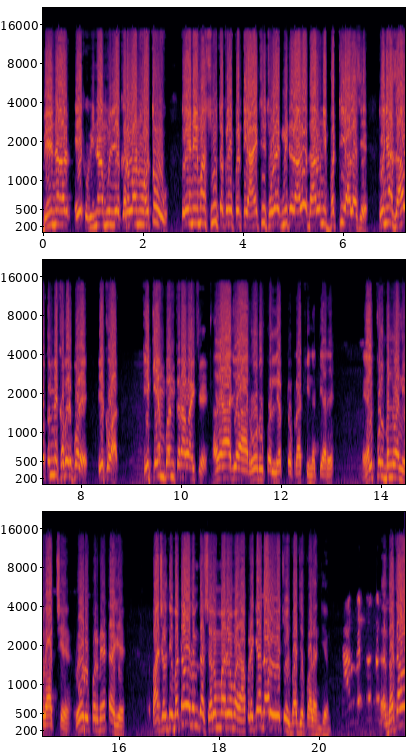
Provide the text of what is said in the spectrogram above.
બેનર એક વિનામૂલ્ય કરવાનું હતું તો એને એમાં શું તકલીફ પડતી? અહીંથી થોડેક મીટર હાલો દારૂની ભઠ્ઠી હાલે છે. તો ત્યાં જાઓ તમને ખબર પડે. એકવાર એ કેમ બંધ કરાવાય છે? હવે આ જો આ રોડ ઉપર લેપટોપ રાખીને અત્યારે હેલ્પફુલ બનવાની વાત છે. રોડ ઉપર બેઠા છે. પાછળથી બતાવો તમ તાર શરમ માર્યોમાં આપણે ક્યાં દારૂ વેચો ભાજપ વાળાની જેમ? બતાવો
